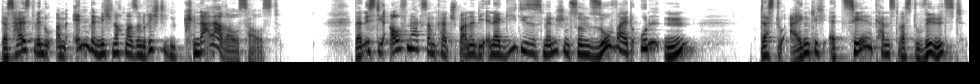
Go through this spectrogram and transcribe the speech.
Das heißt, wenn du am Ende nicht nochmal so einen richtigen Knaller raushaust, dann ist die Aufmerksamkeitsspanne, die Energie dieses Menschen schon so weit unten, dass du eigentlich erzählen kannst, was du willst.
